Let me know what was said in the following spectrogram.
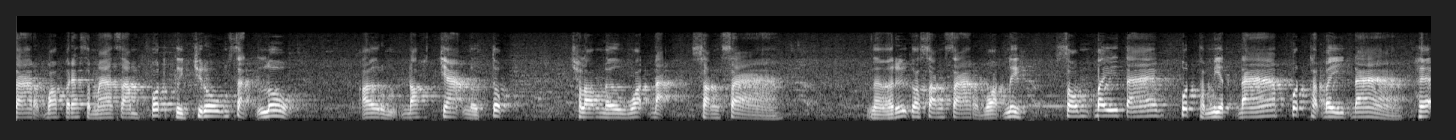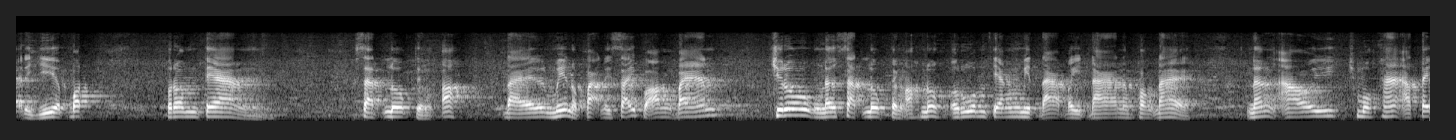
សារបស់ព្រះសម្មាសម្ពុទ្ធគឺជ្រោងសัตว์លោកឲ្យរំដោះចាកនៅទុក្ខ ឆ្លងនៅវត្តដាក់សង្សារណាឬក៏សង្សារវត្តនេះសំបីតែពុទ្ធមេត្តាពុទ្ធបិតាភរិយាបុត្រព្រមទាំងសត្វលោកទាំងអស់ដែលមានឧបនិស្ស័យព្រះអង្គបានជ្រោងនៅសត្វលោកទាំងអស់នោះរួមទាំងមេត្តាបិតានឹងផងដែរនឹងឲ្យឈ្មោះថាអតិ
